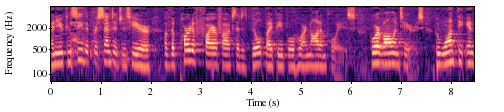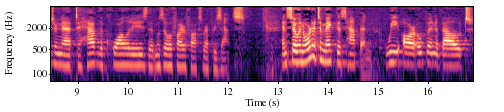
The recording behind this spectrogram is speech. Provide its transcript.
And you can see the percentages here of the part of Firefox that is built by people who are not employees, who are volunteers, who want the internet to have the qualities that Mozilla Firefox represents. And so, in order to make this happen, we are open about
